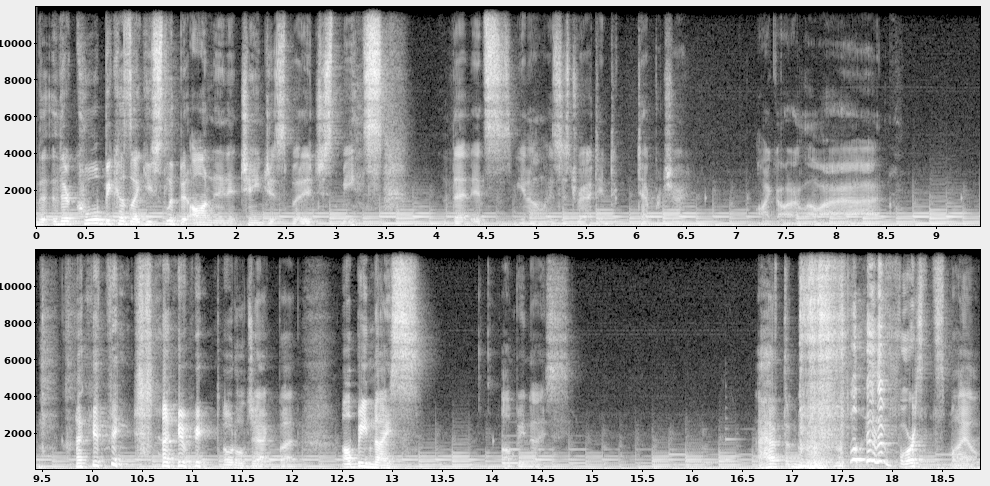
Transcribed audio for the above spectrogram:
they're cool because like you slip it on and it changes, but it just means that it's you know it's just reacting to temperature. Oh my god, I love it. I could be, be total jack, but I'll be nice. I'll be nice. I have to forced smile.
